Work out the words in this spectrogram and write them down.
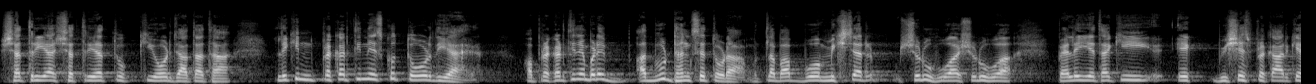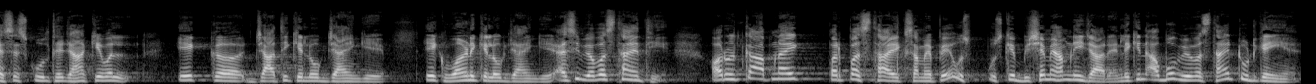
क्षत्रिय क्षत्रियत्व की ओर जाता था। लेकिन प्रकृति ने इसको तोड़ दिया है। और प्रकृति ने बड़े अद्भुत ढंग से तोड़ा। मतलब अब वो मिक्सचर शुरू हुआ शुरू हुआ। पहले ये था कि एक विशेष प्रकार के ऐसे स्कूल थे जहाँ केवल एक जाति के लोग जाएँगे, एक वर्ण के लोग जाएँगे। ऐसी व्यवस्थाएँ थी। और उनका अपना एक पर्पस था एक समय पे। उस, उसके विषय में हम नहीं जा रहे हैं। लेकिन अब वो व्यवस्थाएँ टूट गई हैं।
